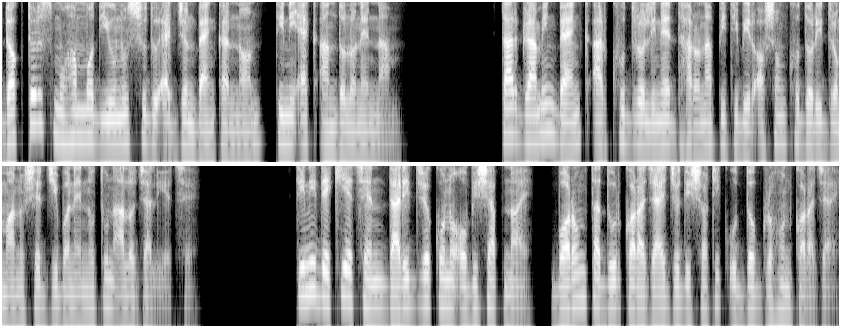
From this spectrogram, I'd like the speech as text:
ডক্টরস মুহাম্মদ ইউনুস শুধু একজন ব্যাংকার নন, তিনি এক আন্দোলনের নাম। তার গ্রামীণ ব্যাংক আর ক্ষুদ্র ধারণা পৃথিবীর অসংখ্য দরিদ্র মানুষের জীবনে নতুন আলো জ্বালিয়েছে। তিনি দেখিয়েছেন, দারিদ্র্য কোনো অভিশাপ নয় বরং তা দূর করা যায় যদি সঠিক উদ্যোগ গ্রহণ করা যায়।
